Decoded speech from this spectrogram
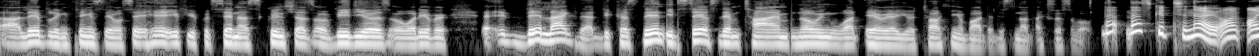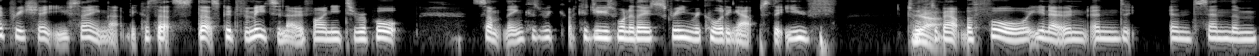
uh, labeling things, they will say, "Hey, if you could send us screenshots or videos or whatever." Uh, They like that because then it saves them time knowing what area you're talking about that is not accessible. That that's good to know. I I appreciate you saying that because that's that's good for me to know if I need to report something because we I could use one of those screen recording apps that you've talked Yeah. about before, you know, and and and send them.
